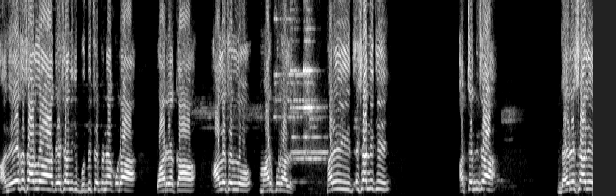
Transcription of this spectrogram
అనేక సార్లు ఆ దేశానికి బుద్ధి చెప్పినా కూడా వారి యొక్క ఆలోచనలో మార్పు రాలేదు. మరి ఈ దేశానికి అత్యంత ధైర్యశాలి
